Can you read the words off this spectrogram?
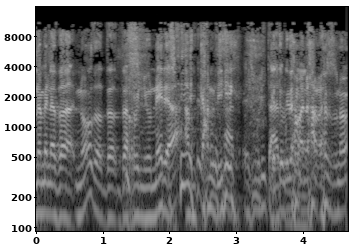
una mena de, no? de, de, de ronyonera amb canvi veritat, és veritat. que tu li demanaves, no?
